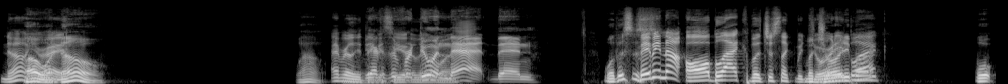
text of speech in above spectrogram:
no, oh you're right. no. Wow. I really think Yeah, because if the we're doing one. that, then Well, this is maybe not all black, but just like majority, majority black. black. Well,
